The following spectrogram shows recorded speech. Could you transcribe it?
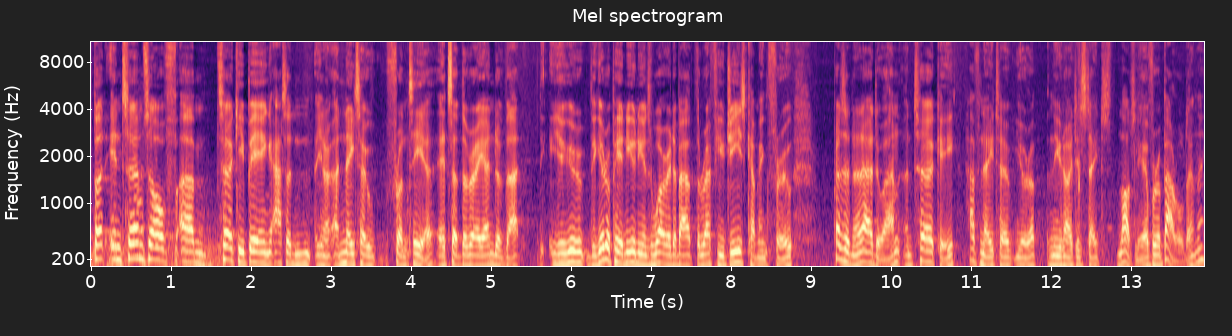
But in terms of um, Turkey being at a, you know, a NATO frontier, it's at the very end of that. The, the European Union's worried about the refugees coming through. President Erdogan and Turkey have NATO, Europe, and the United States largely over a barrel, don't they?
